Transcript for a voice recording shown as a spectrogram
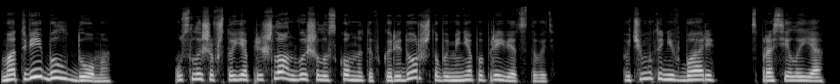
Матвей был дома. Услышав, что я пришла, он вышел из комнаты в коридор, чтобы меня поприветствовать. «Почему ты не в баре?» — спросила я.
